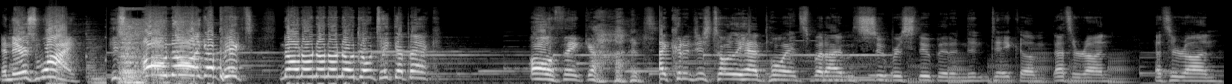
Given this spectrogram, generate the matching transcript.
And there's why. He's. Oh no! I got picked. No, no, no, no, no! Don't take that back. Oh, thank God. I could have just totally had points, but I'm super stupid and didn't take them. That's a run. That's a run.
